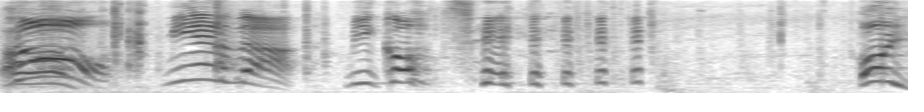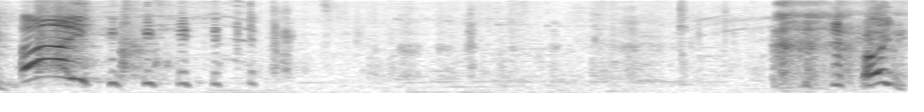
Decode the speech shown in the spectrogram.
¡No! ¡Mierda! ¡Mi coche! ¡Ay! ¡Ay! ¡Ay!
